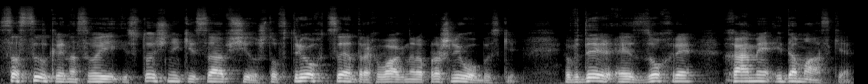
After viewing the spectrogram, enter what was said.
со ссылкой на свои источники сообщил, что в трех центрах Вагнера прошли обыски в Дейр-эз-Зохре, Хаме и Дамаске.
